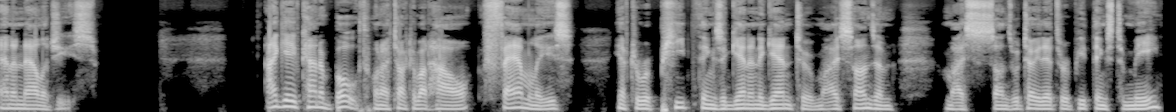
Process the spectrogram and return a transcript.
and analogies. I gave kind of both when I talked about how families, you have to repeat things again and again to my sons, and my sons would tell you they have to repeat things to me.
